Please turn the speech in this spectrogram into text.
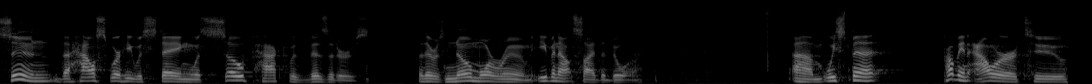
Soon, the house where he was staying was so packed with visitors that there was no more room, even outside the door. Um, we spent probably an hour or two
